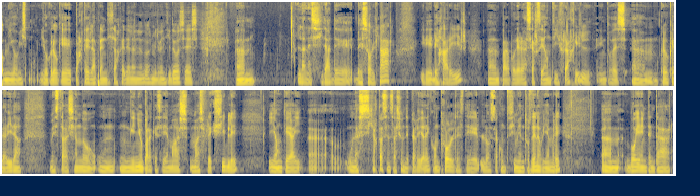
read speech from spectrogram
conmigo mismo. Yo creo que parte del aprendizaje del año 2022 es um, la necesidad de, soltar y de dejar ir um, para poder hacerse antifrágil. Entonces um, creo que la vida me está haciendo un, guiño para que sea más, más flexible y aunque hay uh, una cierta sensación de pérdida de control desde los acontecimientos de noviembre, voy a intentar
